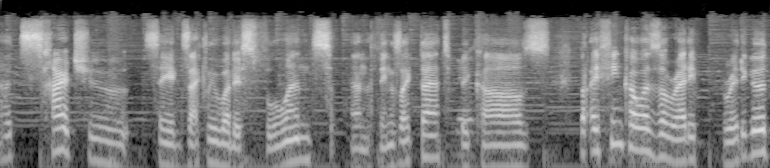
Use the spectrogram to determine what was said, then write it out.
It's hard to say exactly what is fluent and things like that Yes. because but i think i was already pretty good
